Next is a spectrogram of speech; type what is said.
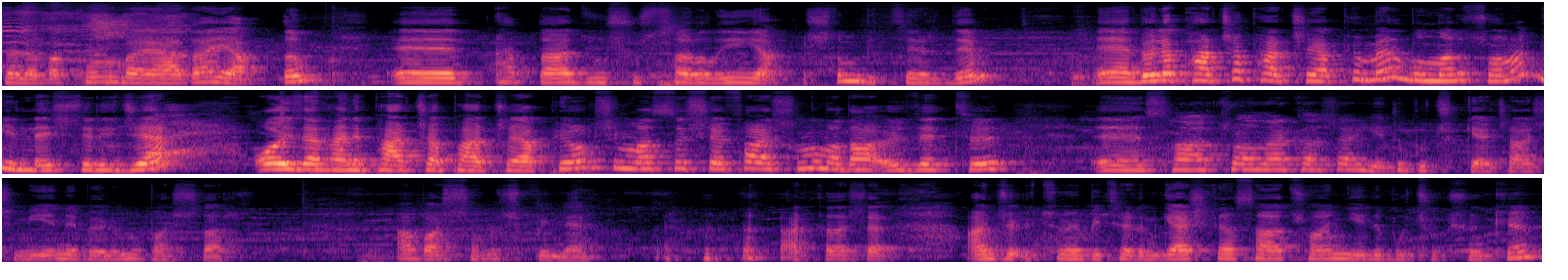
Şöyle bakın bayağı da yaptım. E, hatta dün şu sarılıyı yapmıştım. Bitirdim. E, böyle parça parça yapıyorum ben. Bunları sonra birleştireceğim. O yüzden hani parça parça yapıyorum. Şimdi Masterchef'i açtım ama daha özeti e, saat şu an arkadaşlar 7.30 geçer. Şimdi yeni bölümü başlar. Ha başlamış bile. Arkadaşlar anca ütümü bitirdim. Gerçekten saat şu an 7.30 çünkü.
